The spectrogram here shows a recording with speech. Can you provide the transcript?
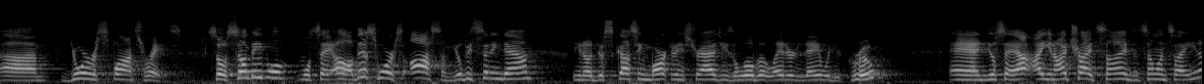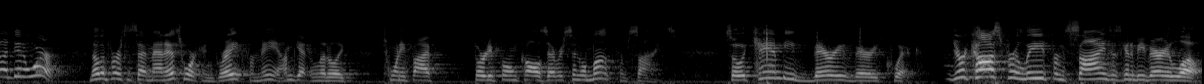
um, your response rates. So some people will say, oh, this works awesome. You'll be sitting down, you know, discussing marketing strategies a little bit later today with your group. And you'll say, I, you know, I tried signs, and someone say, you know, it didn't work. Another person said, man, it's working great for me. I'm getting literally 25, 30 phone calls every single month from signs. So it can be very, very quick. Your cost per lead from signs is going to be very low.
